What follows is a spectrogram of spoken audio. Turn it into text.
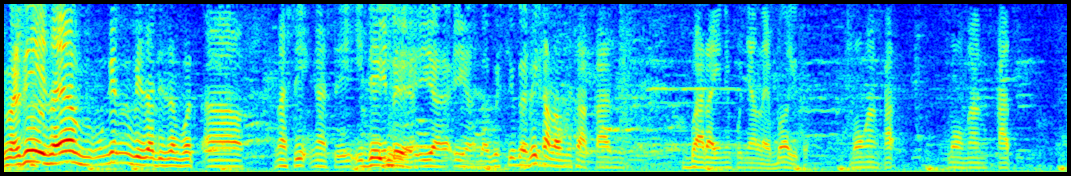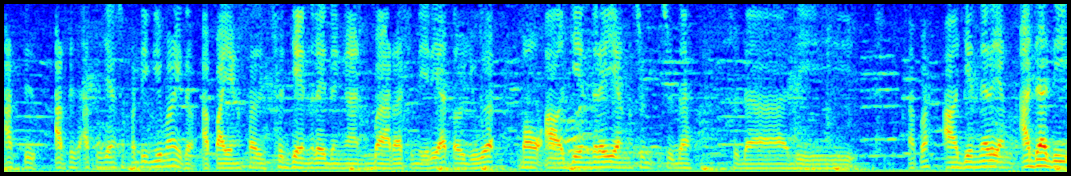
Berarti saya mungkin bisa disebut eh, ngasih ngasih ide, gitu ide ya? iya iya bagus juga Tapi kalau misalkan Bara ini punya label gitu, mau ngangkat mau ngangkat artis-artis yang seperti gimana gitu? Apa yang se- segenre dengan Bara sendiri atau juga mau al genre yang su- sudah sudah di apa? Al genre yang ada di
